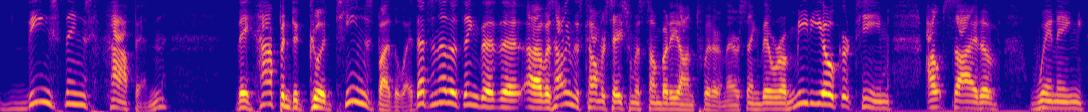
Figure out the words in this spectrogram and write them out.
These things happen. They happen to good teams, by the way. That's another thing that, that I was having this conversation with somebody on Twitter, and they were saying they were a mediocre team outside of winning,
